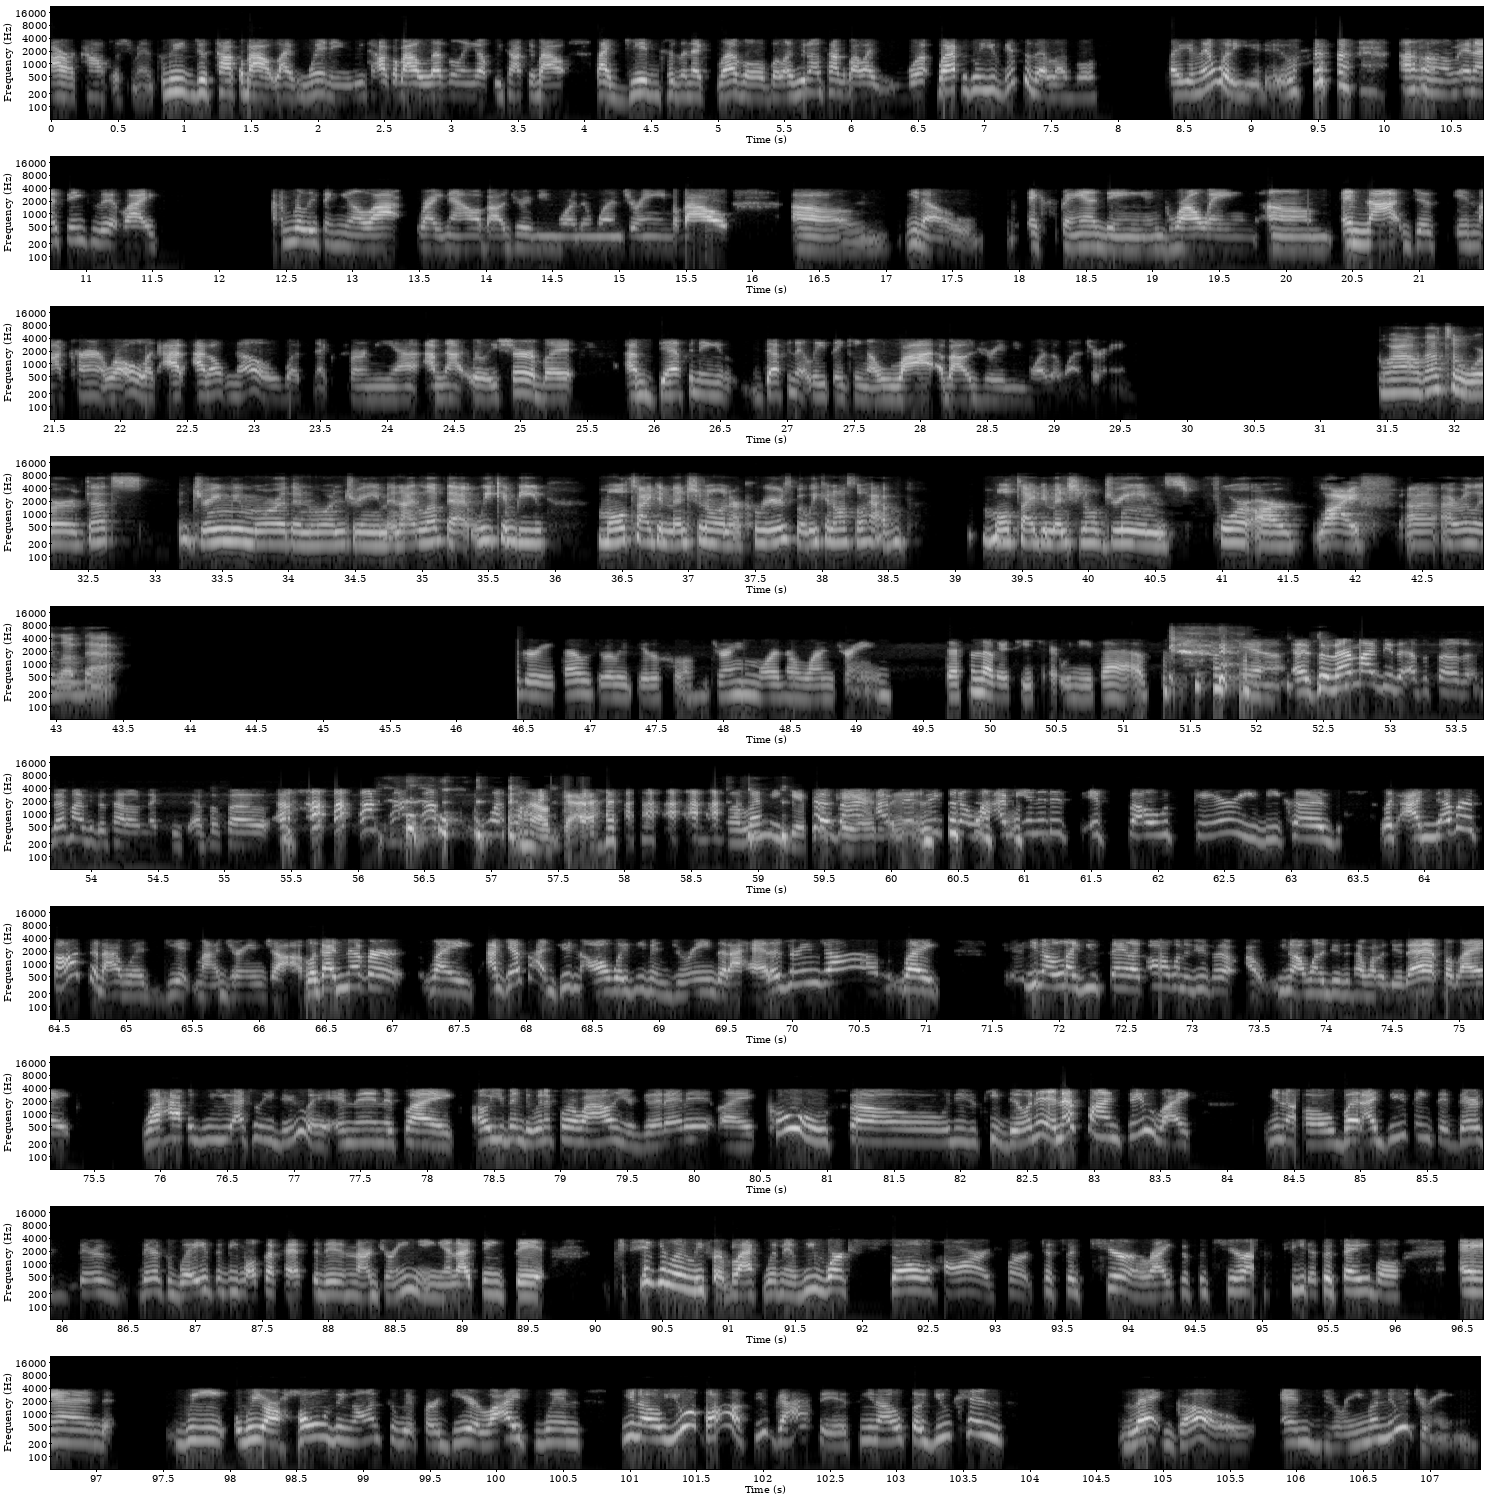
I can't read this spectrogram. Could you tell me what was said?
our accomplishments. We just talk about like winning. We talk about leveling up. We talk about like getting to the next level, but like we don't talk about like what, what happens when you get to that level. Like, and then what do you do? um, and I think that like I'm really thinking a lot right now about dreaming more than one dream, about um, you know, expanding and growing, um, and not just in my current role. Like I, I don't know what's next for me. I, I'm not really sure, but I'm definitely definitely thinking a lot about dreaming more than one dream. Wow, that's a word. That's dreaming more than one dream. And I love that we can be multidimensional in our careers, but we can also have multidimensional dreams for our life. Uh, I really love that. Agreed. That was really beautiful. Dream more than one dream. That's another T-shirt we need to have. yeah, and so that might be the episode. That might be the title of next week's episode. oh God. well, let me get prepared. I, I've been thinking a lot. I mean, it is. It's so scary because like I never thought that I would get my dream job. Like I never like I guess I didn't always even dream that I had a dream job. Like you know, like you say, like, oh, I want to do this. I, You know, I want to do this. I want to do that. But like, what happens when you actually do it? And then it's like, oh, you've been doing it for a while and you're good at it. Like, cool. So you just keep doing it, and that's fine too. Like, you know, but I do think that there's there's there's ways to be multifaceted in our dreaming, and I think that particularly for black women, we work so hard for to secure, right? To secure our seat at the table. And we we are holding on to it for dear life when, you know, you a boss, you got this, you know, so you can let go and dream a new dream.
